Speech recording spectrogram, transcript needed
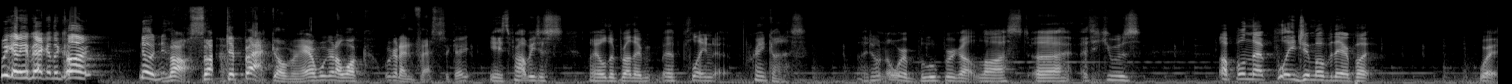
We gotta get back in the car. No, no. No, son, get back over here. We're gonna look. We're gonna investigate. Yeah, it's probably just my older brother uh, playing a prank on us. I don't know where Blooper got lost. Uh, I think he was up on that play gym over there, but where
